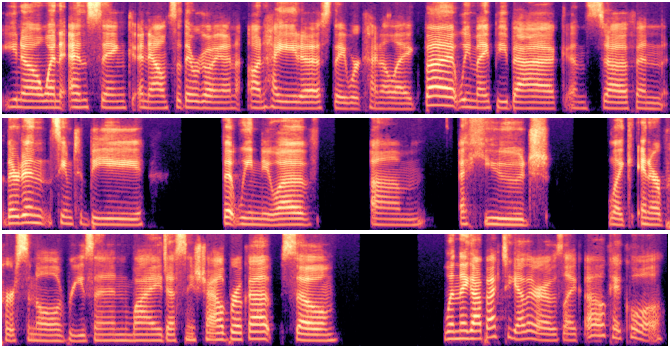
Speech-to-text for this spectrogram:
you know, when NSYNC announced that they were going on, on hiatus, they were kind of like, but we might be back and stuff. And there didn't seem to be that we knew of um a huge like interpersonal reason why Destiny's Child broke up. So when they got back together, I was like, oh, okay, cool.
